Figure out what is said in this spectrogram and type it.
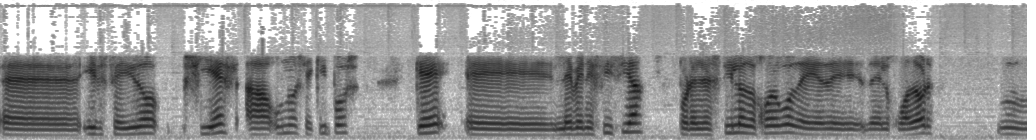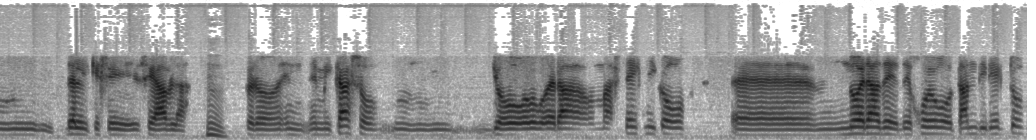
eh, ir cedido si es a unos equipos que eh, le beneficia por el estilo de juego de- de- del jugador mm, del que se, se habla. Pero en, en mi caso, mm, yo era más técnico, eh, no era de, de juego tan directo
